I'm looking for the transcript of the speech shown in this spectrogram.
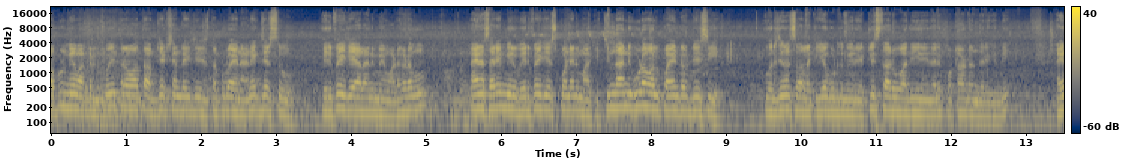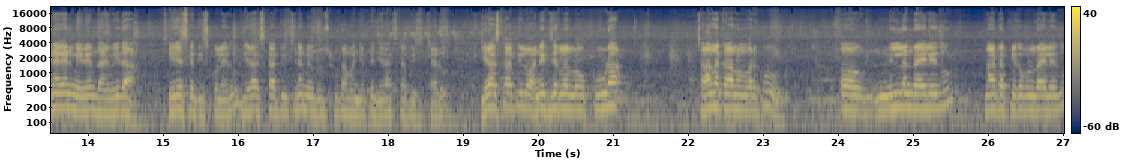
అప్పుడు మేము అక్కడికి పోయిన తర్వాత అబ్జెక్షన్ రైజ్ చేసేటప్పుడు ఆయన అనెక్జర్స్ వెరిఫై చేయాలని మేము అడగడము. ఆయన సరే మీరు వెరిఫై చేసుకోండి అని మాకు ఇచ్చిన దాన్ని కూడా వాళ్ళు పాయింట్అవుట్ చేసి ఒరిజినల్స్ వాళ్ళకి ఇవ్వకూడదు మీరు ఎట్లిస్తారు అది ఇదని అని కొట్లాడడం జరిగింది. అయినా కానీ మేమేం దాని మీద సీరియస్గా తీసుకోలేదు. జిరాక్స్ కాపీ ఇచ్చినా మేము చూసుకుంటామని చెప్తే జిరాక్స్ కాపీస్ ఇచ్చారు. జిరాక్స్ కాపీలో అనెక్జర్లలో కూడా చాలా కాలం వరకు ఆ, రాయలేదు నాట్ అప్లికబుల్ రాయలేదు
